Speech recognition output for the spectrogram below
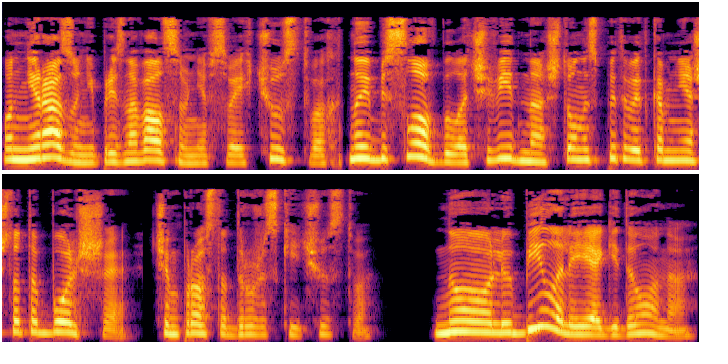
Он ни разу не признавался мне в своих чувствах, но и без слов было очевидно, что он испытывает ко мне что-то большее, чем просто дружеские чувства. Но любила ли я Гидеона?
